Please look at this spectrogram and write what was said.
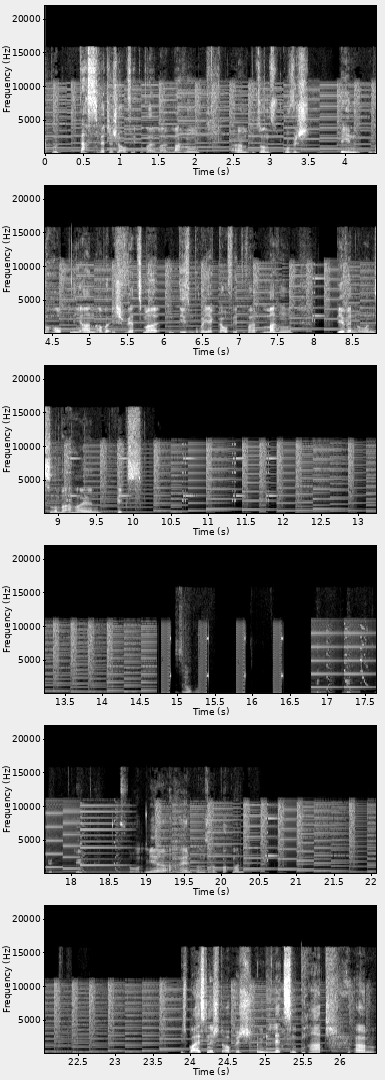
gut, das werde ich auf jeden Fall mal machen. Ähm, sonst rufe ich den überhaupt nie an, aber ich werde es mal in diesem Projekt auf jeden Fall machen. Wir werden uns nochmal heilen. Fix. So. So, wir heilen unsere Pokémon. Weiß nicht, ob ich im letzten Part ähm,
